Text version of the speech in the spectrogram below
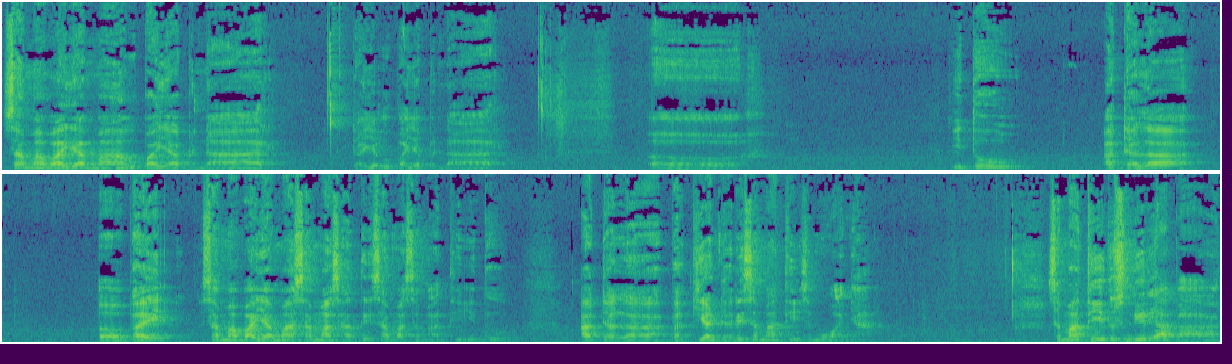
Sama wayama upaya benar, daya upaya benar. Eh, itu adalah eh, baik sama wayama, sama sati, sama samadhi itu adalah bagian dari samadhi semuanya. Samadhi itu sendiri apa?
